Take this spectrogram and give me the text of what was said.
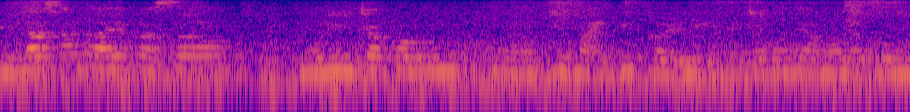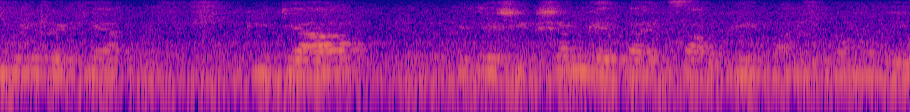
दिलासादायक असं मुलींच्याकडून जी माहिती कळली त्याच्यामध्ये आम्हाला दोन मुली भेटल्या की ज्या तिथे शिक्षण घेत आहेत सावली मालिकामध्ये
